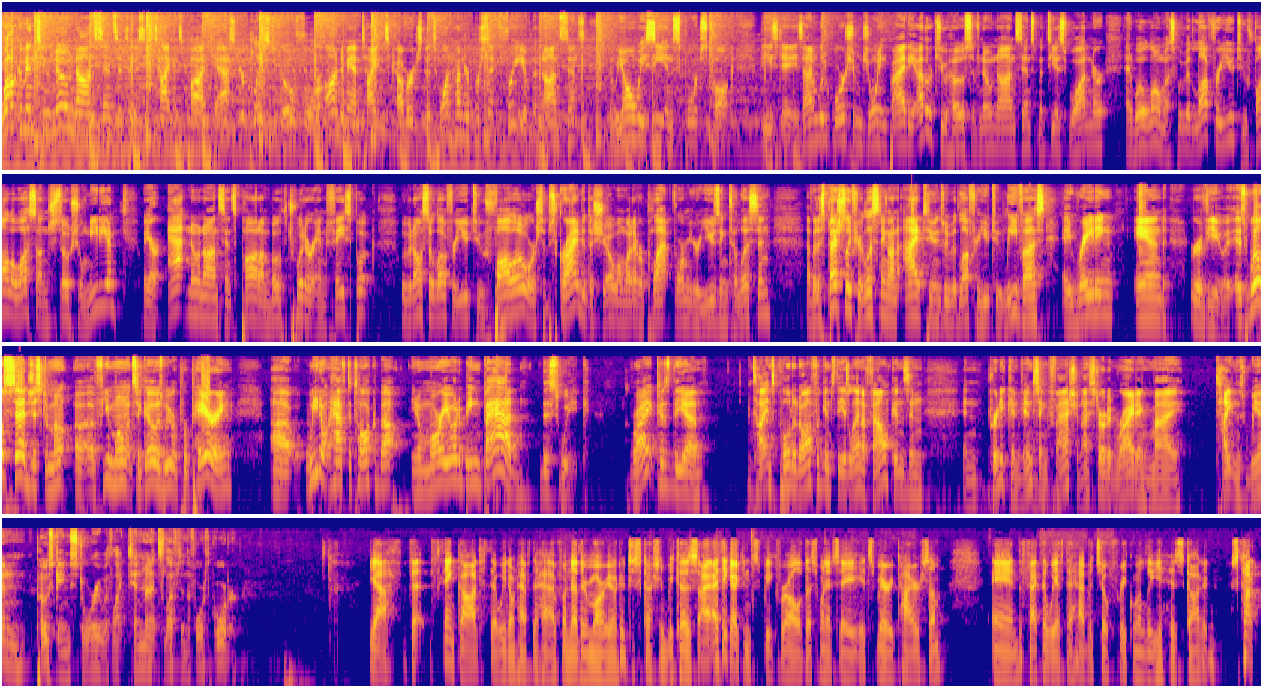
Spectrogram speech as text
Welcome into No Nonsense, a Tennessee Titans podcast, your place to go for on demand Titans coverage that's 100% free of the nonsense that we always see in sports talk these days. I'm Luke Worsham, joined by the other two hosts of No Nonsense, Matthias Wadner and Will Lomas. We would love for you to follow us on social media. We are at No Nonsense Pod on both Twitter and Facebook. We would also love for you to follow or subscribe to the show on whatever platform you're using to listen. Uh, but especially if you're listening on iTunes, we would love for you to leave us a rating and review. As Will said just a, mo- a few moments ago, as we were preparing, uh, we don't have to talk about you know Mariota being bad this week, right? Because the uh, Titans pulled it off against the Atlanta Falcons in in pretty convincing fashion. I started writing my Titans win post game story with like ten minutes left in the fourth quarter. Yeah, thank God that we don't have to have another Mariota discussion because I, I, think I can speak for all of us when I say it's very tiresome, and the fact that we have to have it so frequently has gotten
